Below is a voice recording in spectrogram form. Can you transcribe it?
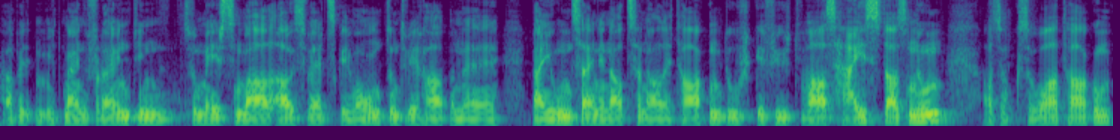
habe mit meiner Freundin zum ersten Mal auswärts gewohnt und wir haben äh, bei uns eine nationale Tagung durchgeführt. Was heißt das nun? Also XOA-Tagung.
